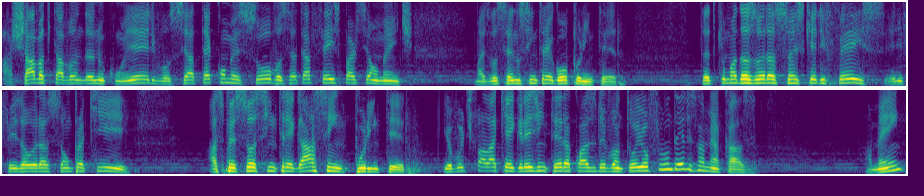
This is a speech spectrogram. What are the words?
achava que estava andando com Ele, você até começou, você até fez parcialmente, mas você não se entregou por inteiro. Tanto que uma das orações que ele fez, ele fez a oração para que as pessoas se entregassem por inteiro. E eu vou te falar que a igreja inteira quase levantou e eu fui um deles na minha casa. Amém?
